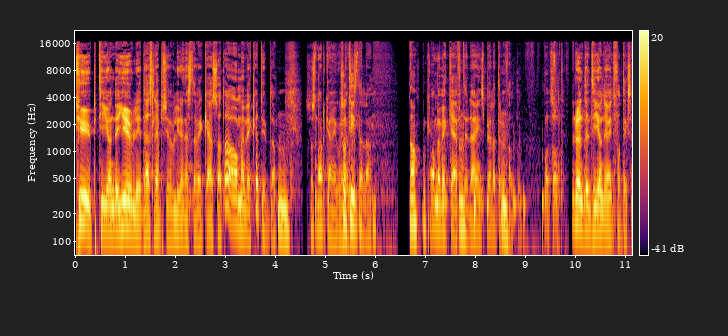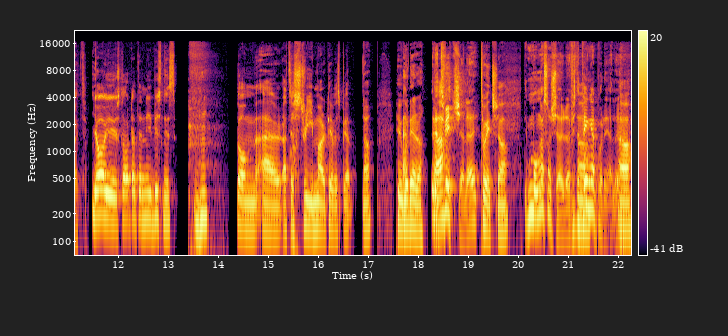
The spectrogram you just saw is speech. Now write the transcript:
typ 10 juli. Det här släpps ju, blir det nästa vecka? Så att, ja, om en vecka typ då. Mm. Så snart kan ni gå in Så och typ- beställa. Ja, okej. Om en vecka efter det här är inspelat i alla Mm. fall. Typ. Något sånt. Runt den tionde, jag har inte fått exakt. Jag har ju startat en ny business Mhm. Som är att jag streamar tv-spel. Hur går det då? Är det? Twitch eller? Twitch, ja. Det är många som kör det där. Finns det Ja. pengar på det eller? ja.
